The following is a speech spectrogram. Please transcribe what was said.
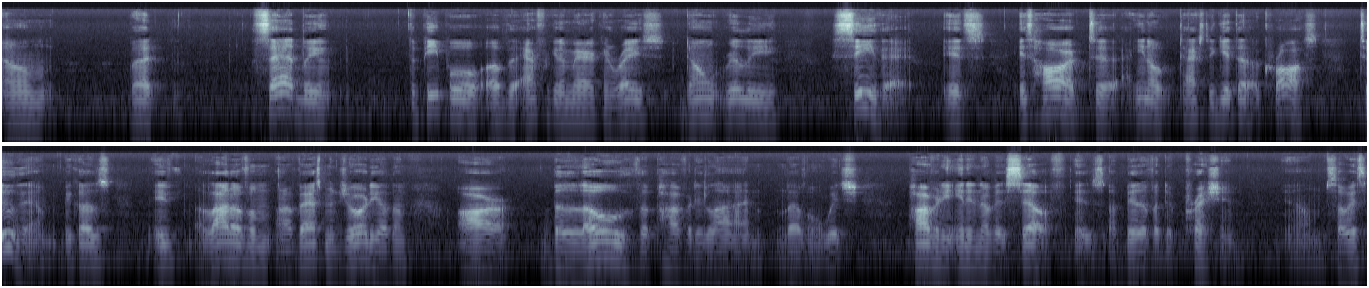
Um, but sadly, the people of the African American race don't really see that. It's it's hard to you know to actually get that across to them because if a lot of them, a vast majority of them, are below the poverty line level, which poverty in and of itself is a bit of a depression. Um, so it's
